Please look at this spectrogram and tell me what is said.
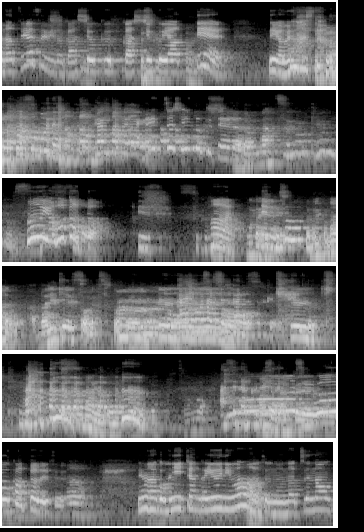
夏休みの合宿合宿やってでやめました。めっちゃしそうなんどくて。も夏の剣道そうやばかった。です。すごい。はなんか陸上だとなんかまだ割り切れそうな外で、うん解放されてる感じするけどうん。うん。汗だくですごかったです。うでもなんかお兄ちゃんが言うには、うん。その夏の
